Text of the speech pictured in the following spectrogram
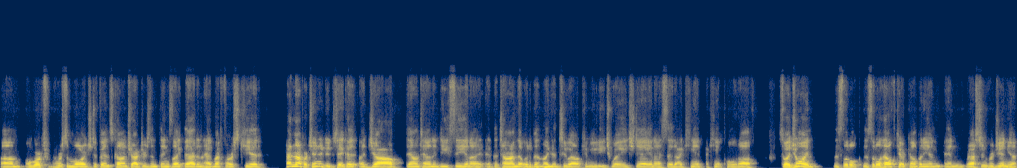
Um, I worked for some large defense contractors and things like that, and had my first kid. Had an opportunity to take a, a job downtown in DC, and I at the time that would have been like a two-hour commute each way each day, and I said I can't, I can't pull it off. So I joined this little this little healthcare company in, in Reston, Virginia.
